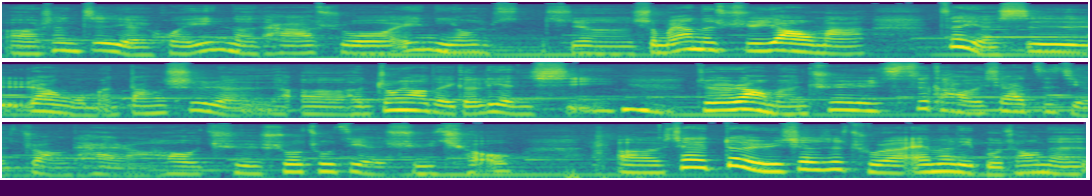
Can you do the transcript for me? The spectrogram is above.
呃，甚至也回应了他说：“哎，你有嗯什么样的需要吗？”这也是让我们当事人呃很重要的一个练习，就是让我们去思考一下自己的状态，然后去说出自己的需求。呃，现在对于就是除了 Emily 补充的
